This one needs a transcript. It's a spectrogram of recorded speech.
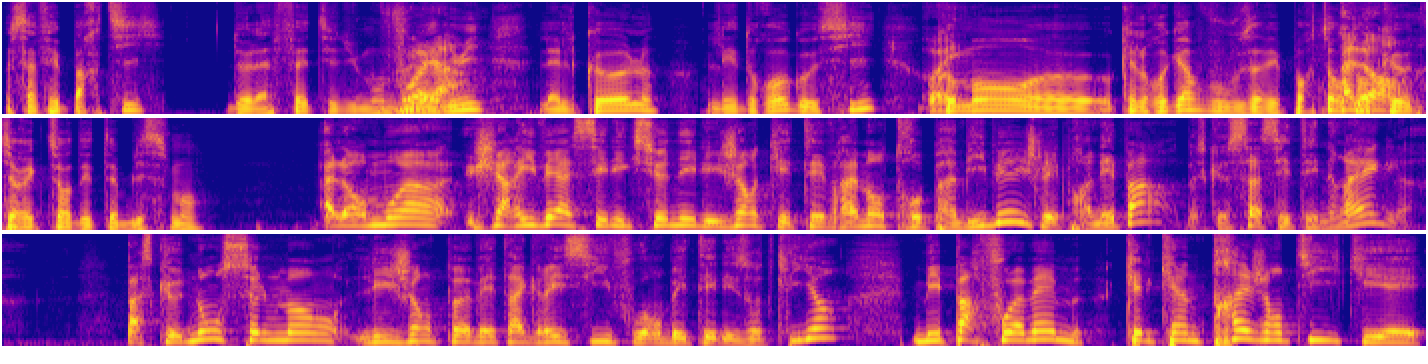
ça fait partie de la fête et du monde Voilà. de la nuit. L'alcool, les drogues aussi. Comment, euh, quel regard vous, vous avez porté en Alors- tant que directeur d'établissement? Alors moi, j'arrivais à sélectionner les gens qui étaient vraiment trop imbibés, je les prenais pas, parce que ça c'était une règle. Parce que non seulement les gens peuvent être agressifs ou embêter les autres clients, mais parfois même quelqu'un de très gentil qui est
